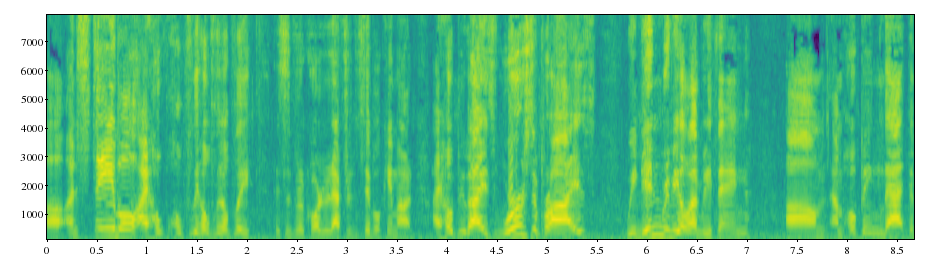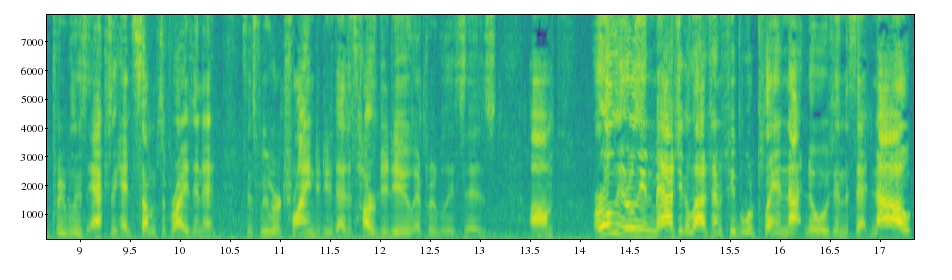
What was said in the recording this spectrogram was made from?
Uh, unstable. I hope, hopefully, hopefully, hopefully, this is recorded after Unstable came out. I hope you guys were surprised. We didn't reveal everything. Um, I'm hoping that the pre-release actually had some surprise in it, since we were trying to do that. It's hard to do at pre-releases. Um, early, early in Magic, a lot of times people would play and not know what was in the set. Now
